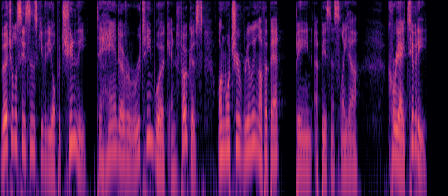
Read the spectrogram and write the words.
Virtual assistants give you the opportunity to hand over routine work and focus on what you really love about being a business leader creativity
